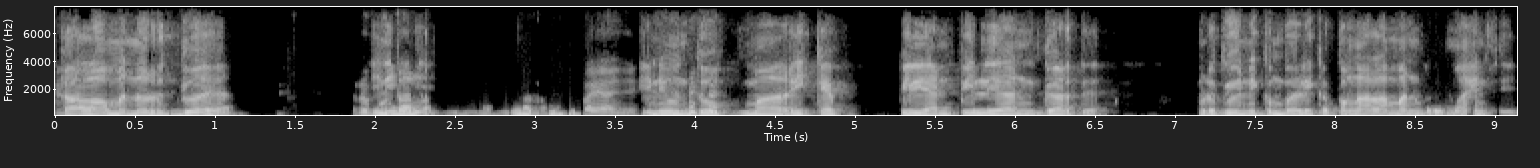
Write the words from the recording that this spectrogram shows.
Kalau menurut gue ya Rebutan Ini- apa ya ini untuk merecap pilihan-pilihan guard ya. Menurut gue ini kembali ke pengalaman bermain sih.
